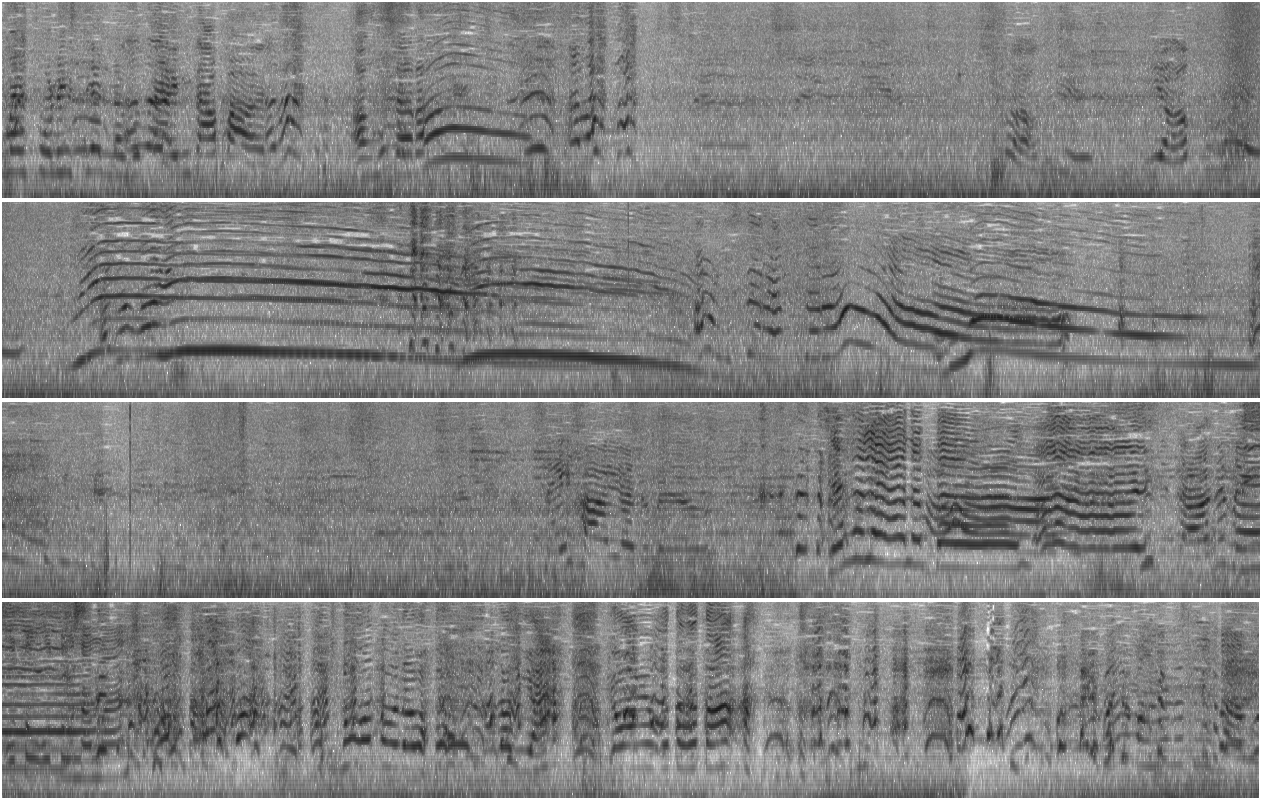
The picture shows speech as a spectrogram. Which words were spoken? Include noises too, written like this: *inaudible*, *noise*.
Pag may pulis dyan, lagot tayong dapat. Ang sarap! Yuck. Ano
